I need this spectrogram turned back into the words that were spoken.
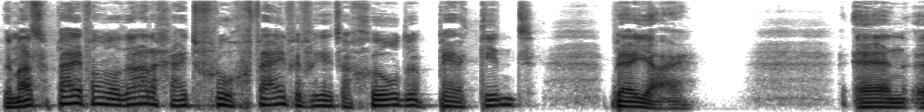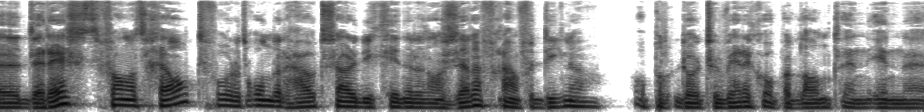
De maatschappij van weldadigheid vroeg 45 gulden per kind per jaar. En uh, de rest van het geld voor het onderhoud zouden die kinderen dan zelf gaan verdienen. Op, door te werken op het land en in, uh,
